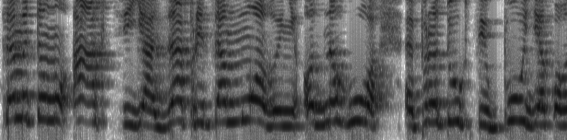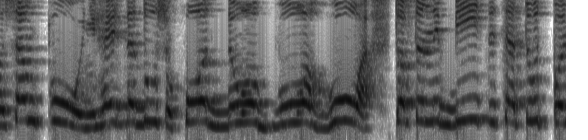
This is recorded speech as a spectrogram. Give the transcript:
Саме тому акція за при замовленні одного е, продукції будь-якого шампунь, гель для душу, ходового. Тобто не бійтеся тут поміняти,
